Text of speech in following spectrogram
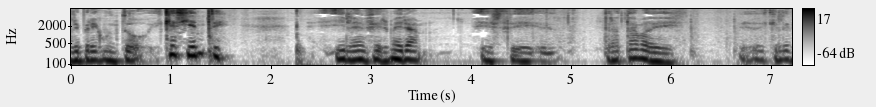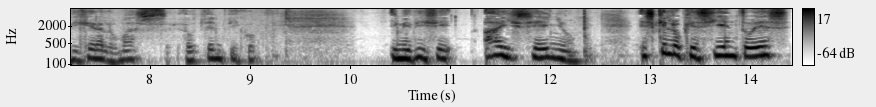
le preguntó, ¿qué siente? Y la enfermera este, trataba de, que le dijera lo más auténtico y me dice, ay Señor, es que lo que siento es,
